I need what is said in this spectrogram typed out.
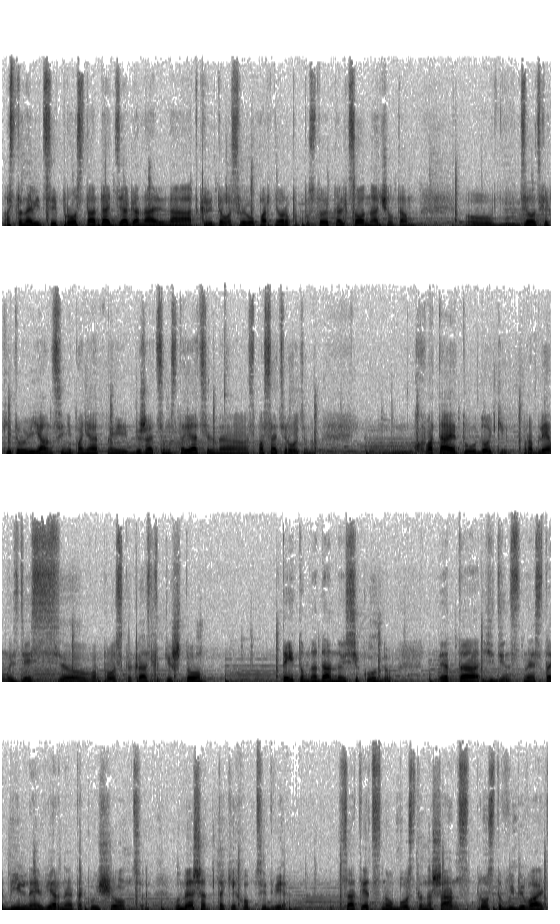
остановиться и просто отдать диагональ на открытого своего партнера под пустое кольцо, начал там делать какие-то вавиянцы непонятные, бежать самостоятельно, спасать родину. Хватает у Удоки проблемы. Здесь э, вопрос как раз-таки, что Тейтум на данную секунду это единственная стабильная, верная атакующая опция. У Нэша таких опций две. Соответственно, у Бостона шанс просто выбивать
